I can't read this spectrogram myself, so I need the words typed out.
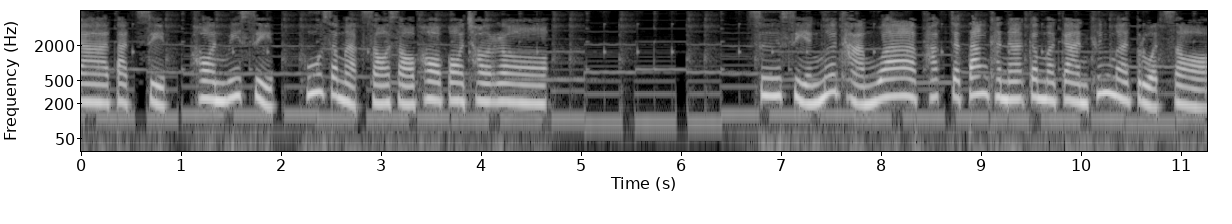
ญาตัดสิทธิ์พรวิสิทธิ์ผู้สมัครสสพปชร ซื้อเสียงเมื่อถามว่าพักจะตั้งคณะกรรมการขึ้นมาตรวจสอบ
